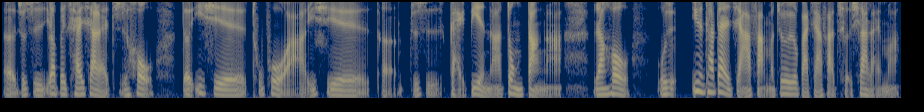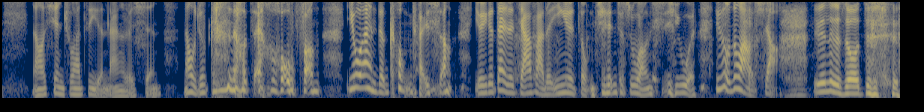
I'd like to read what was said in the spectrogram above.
呃就是要被拆下来之后的一些突破啊，一些呃就是改变啊，动荡啊，然后。我就因为他戴着假发嘛，最后又把假发扯下来嘛，然后现出他自己的男儿身，然后我就 看到在后方幽暗的控台上有一个戴着假发的音乐总监，就是王希文。你说我这么好笑？因为那个时候就是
